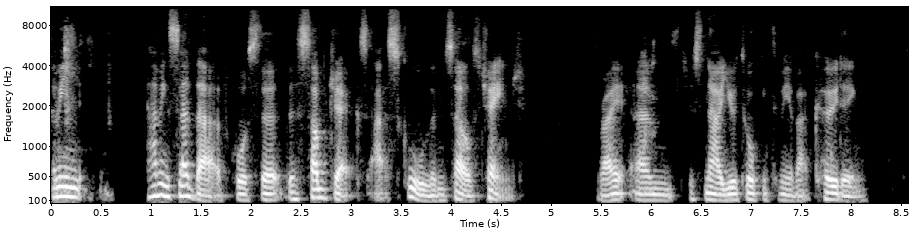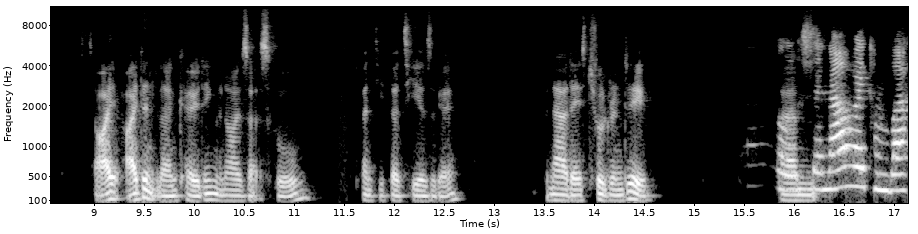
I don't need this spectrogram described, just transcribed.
I mean, having said that, of course, the, the subjects at school themselves change, right? Um, just now you were talking to me about coding. I, I didn't learn coding when I was at school 20, 30 years ago, but nowadays children do. Oh, Um, so now I can work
